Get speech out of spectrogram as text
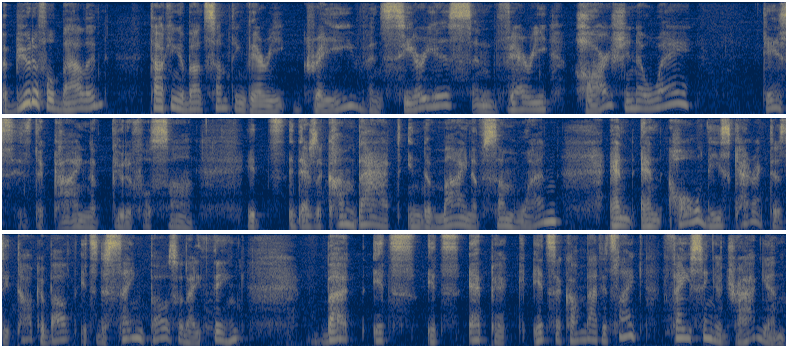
a beautiful ballad talking about something very grave and serious and very harsh in a way. This is the kind of beautiful song. It's there's a combat in the mind of someone, and and all these characters they talk about. It's the same person, I think, but it's it's epic it's a combat it's like facing a dragon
